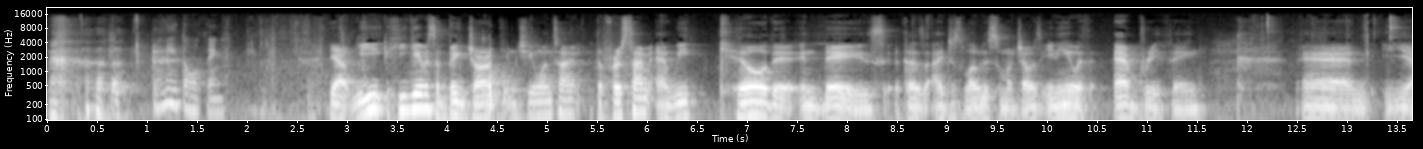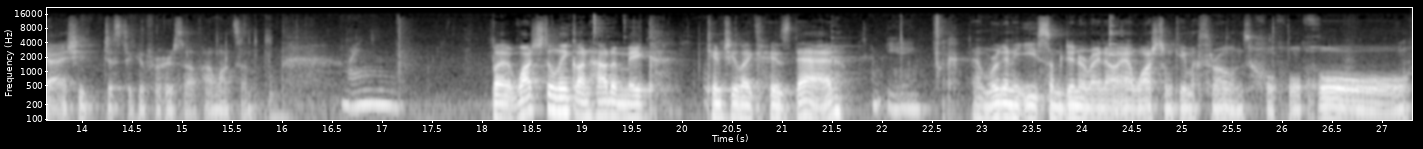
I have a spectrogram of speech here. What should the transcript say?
Don't eat the whole thing. Yeah, we he gave us a big jar of kimchi one time, the first time, and we killed it in days because I just loved it so much. I was eating it with everything, and yeah, she just took it for herself. I want some. Mine. But watch the link on how to make kimchi like his dad. I'm eating. And we're gonna eat some dinner right now and watch some Game of Thrones. Ho ho ho.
